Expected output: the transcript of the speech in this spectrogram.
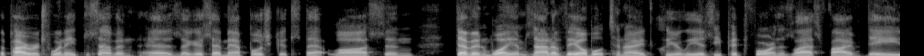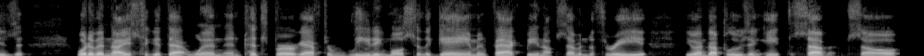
the Pirates win eight to seven. As like I said, Matt Bush gets that loss, and Devin Williams not available tonight. Clearly, as he pitched four in his last five days, would have been nice to get that win in Pittsburgh after leading most of the game. In fact, being up seven to three, you end up losing eight to seven. So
